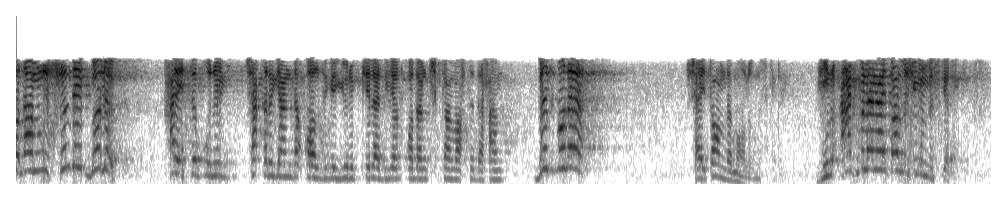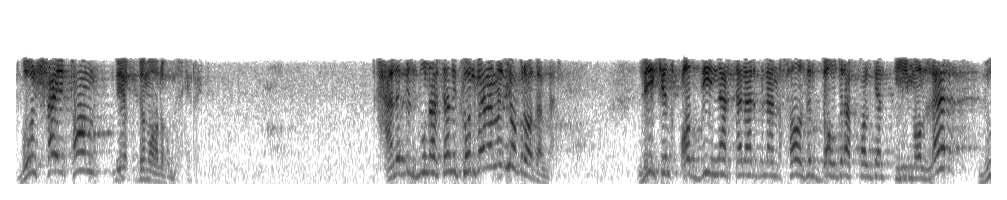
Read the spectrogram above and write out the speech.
odamni shunday bo'lib qaytib uni chaqirganda oldiga yurib keladigan odam chiqqan vaqtida ham biz buni shayton demoqligimiz kerak. Jur'at bilan aytolishligimiz kerak. Bu shayton deb demoqligimiz kerak. Hali biz bu narsani ko'rganimiz yo'q birodarlar. Lekin oddiy narsalar bilan hozir dovdirab qolgan iymonlar bu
